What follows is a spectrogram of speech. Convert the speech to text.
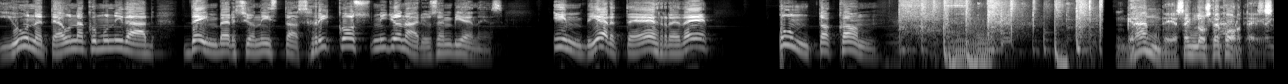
y únete a una comunidad de inversionistas ricos millonarios en bienes. InvierteRD.com Grandes en los deportes.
